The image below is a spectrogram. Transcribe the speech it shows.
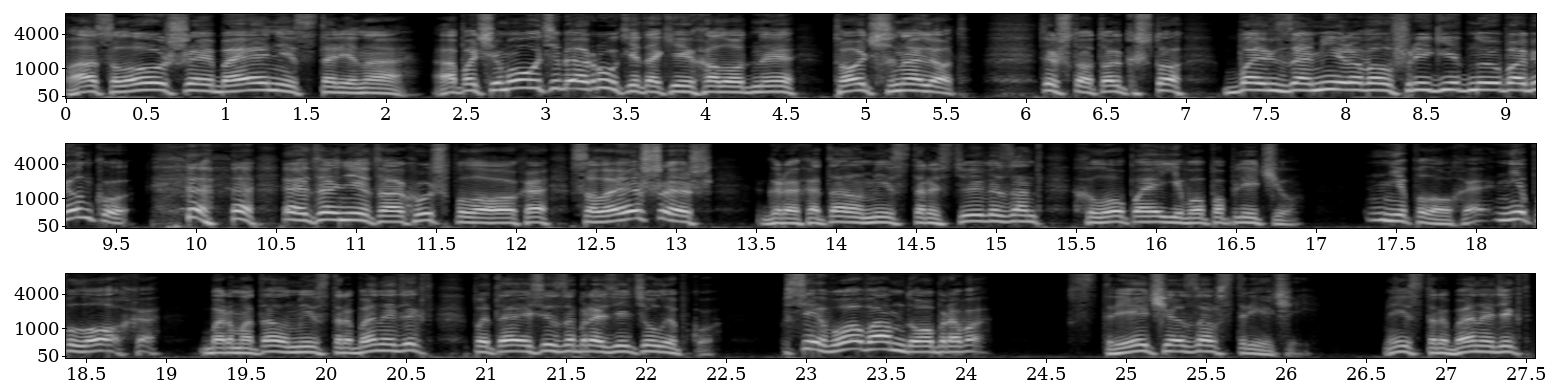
«Послушай, Бенни, старина, а почему у тебя руки такие холодные? Точно лед. Ты что, только что бальзамировал фригидную бабёнку? Ха-ха, это не так уж плохо, слышишь?» — грохотал мистер Стюйвизант, хлопая его по плечу. «Неплохо, неплохо», — бормотал мистер Бенедикт, пытаясь изобразить улыбку. «Всего вам доброго!» Встреча за встречей. Мистер Бенедикт,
